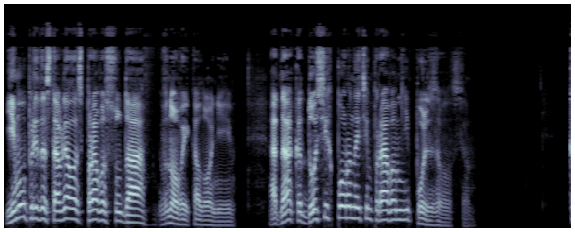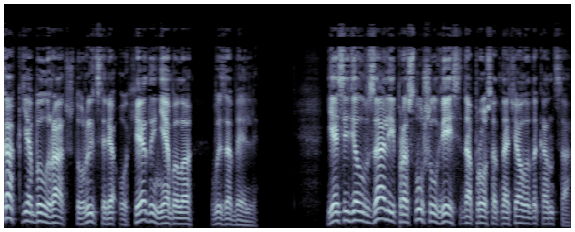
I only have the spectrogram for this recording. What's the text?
ему предоставлялось право суда в новой колонии. Однако до сих пор он этим правом не пользовался. Как я был рад, что рыцаря Охеды не было в Изабелле. Я сидел в зале и прослушал весь допрос от начала до конца.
